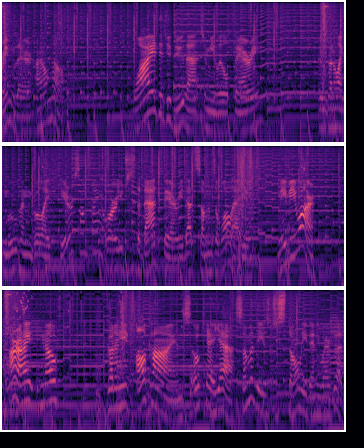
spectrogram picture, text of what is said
ring there? I don't know. Why did you do that to me, little fairy? Are you gonna, like, move and go, like, here or something? Or are you just the bad fairy that summons a wall at you? Maybe you are. Alright, you know, gonna need all kinds. Okay, yeah, some of these just don't lead anywhere good.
